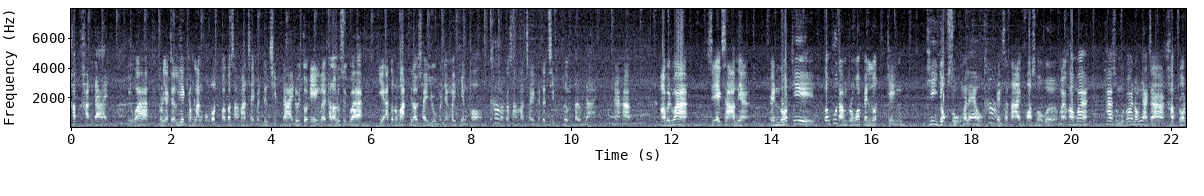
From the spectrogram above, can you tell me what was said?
ขับขันได้ หรือว่าเราอยากจะเรียกกำลังของรถเราก็สามารถใช้ paddle shift ได้ด้วยตัวเองเลย ถ้าเรารู้สึกว่าเกียร์อัตโนมัติที่เราใช้อยู่มันยังไม่เพียงพอค่ะเราก็สามารถใช้ paddle shift เพิ่มเติมได้นะครับเอาเป็นว่า CX3 เนี่ยเป็นรถที่ต้องพูดตามตรงว่าเป็นรถเก๋ง ที่ยกสูงมาแล้ว ค่ะ เป็นสไตล์ crossover หมายความว่าถ้าสมมุติว่าน้องอยากจะขับรถ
